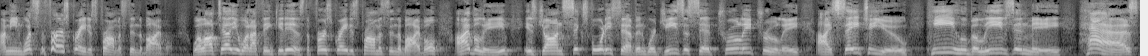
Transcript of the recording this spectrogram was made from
I mean, what's the first greatest promise in the Bible? Well, I'll tell you what I think it is. The first greatest promise in the Bible, I believe, is John 6:47 where Jesus said, "Truly, truly, I say to you, he who believes in me has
